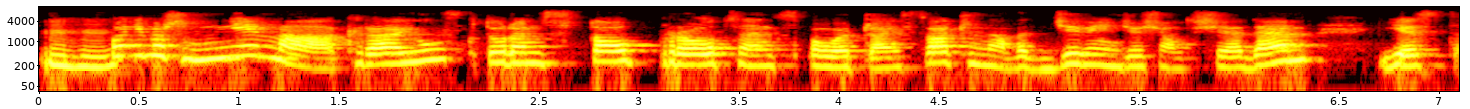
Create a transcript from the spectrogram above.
Mhm. Ponieważ nie ma kraju, w którym 100% społeczeństwa, czy nawet 97% jest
